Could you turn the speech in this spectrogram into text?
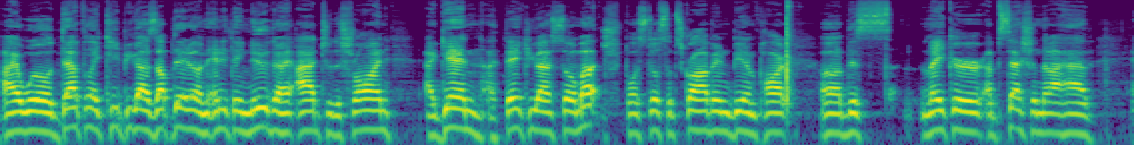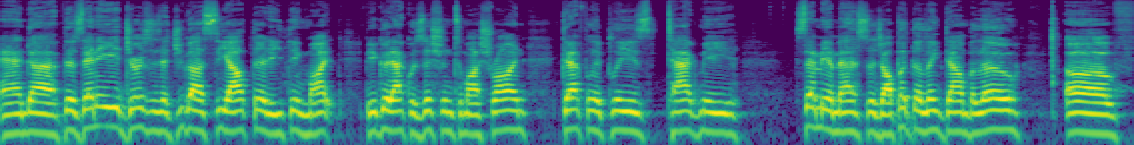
I will definitely keep you guys updated on anything new that I add to the shrine. Again, I thank you guys so much for still subscribing, being part of this Laker obsession that I have. And uh, if there's any jerseys that you guys see out there that you think might be a good acquisition to my shrine, definitely please tag me, send me a message. I'll put the link down below of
